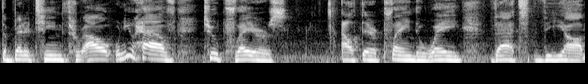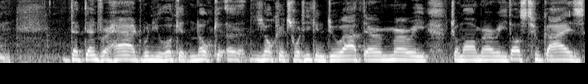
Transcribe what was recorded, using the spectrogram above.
the better team throughout. When you have two players out there playing the way that the um, that Denver had when you look at uh, Jokic, what he can do out there, Murray, Jamal Murray, those two guys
